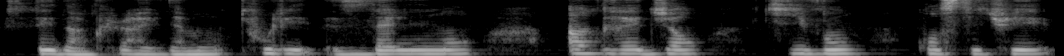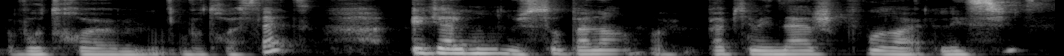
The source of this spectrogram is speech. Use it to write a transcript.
c'est d'inclure évidemment tous les aliments, ingrédients qui vont constituer votre, euh, votre set. Également du sopalin, euh, papier ménage pour les suisses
